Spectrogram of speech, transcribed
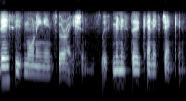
This is Morning Inspirations with Minister Kenneth Jenkins.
